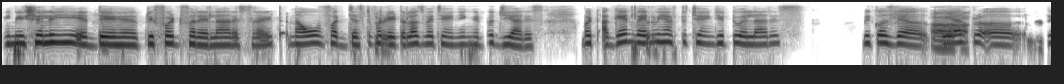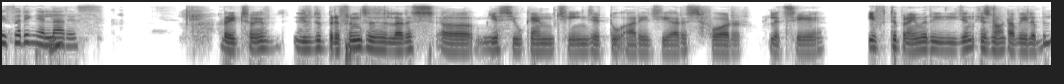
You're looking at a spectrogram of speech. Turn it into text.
initially, uh, they preferred for LRS, right? Now, for just for Right. data loss, we're changing it to GRS. But again, when we have to change it to LRS, because they are they Uh, are uh, preferring LRS. Right. So if if the preference is LRS, uh, yes, you can change it to RAGRS for let's say if the primary region is not available,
